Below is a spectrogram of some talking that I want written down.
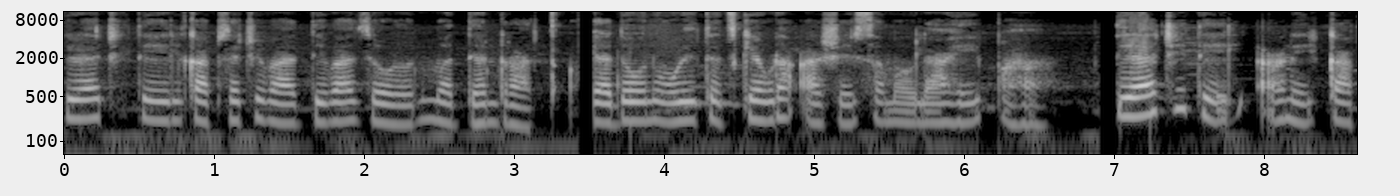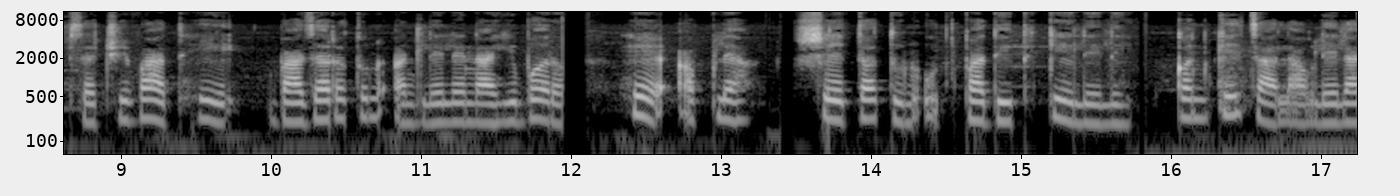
तिळाची तेल कापसाची वाद दिवा जळून मध्यरात या दोन ओळीतच केवढा आशय समवला आहे पहा. तिळाची तेल आणि कापसाची वात हे बाजारातून आणलेले नाही बरं. हे आपल्या शेतातून उत्पादित केलेले कणकेचा लावलेला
